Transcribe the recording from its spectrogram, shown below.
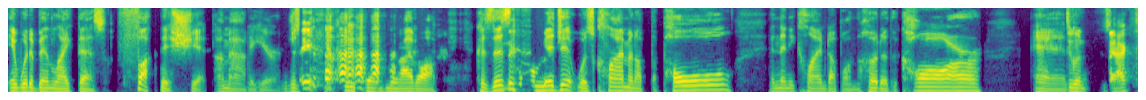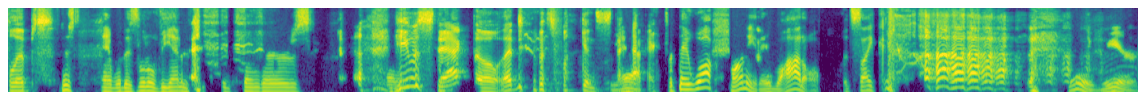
it would have been like this. Fuck this shit. I'm out of here. Just drive off. Because this little midget was climbing up the pole and then he climbed up on the hood of the car and Doing backflips. just and with his little Vienna fingers. He was stacked though. That dude was fucking Yeah, stacked. but they walk funny. They waddle. It's like really weird.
